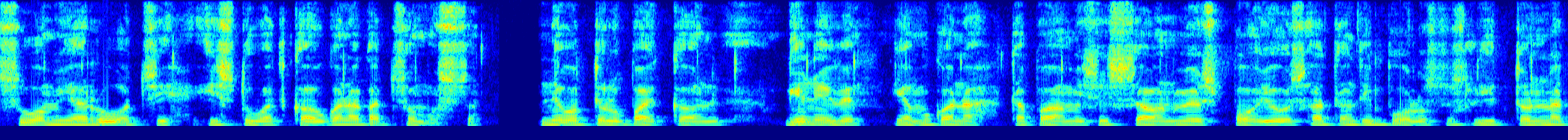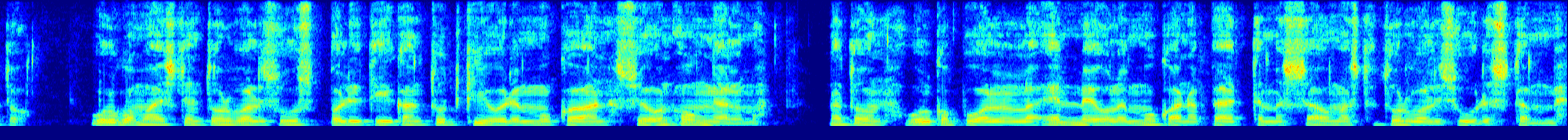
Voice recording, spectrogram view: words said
Suomi ja Ruotsi istuvat kaukana katsomossa. Neuvottelupaikka on Geneve ja mukana tapaamisissa on myös Pohjois-Atlantin puolustusliitto Nato. Ulkomaisten turvallisuuspolitiikan tutkijoiden mukaan se on ongelma. Naton ulkopuolella emme ole mukana päättämässä omasta turvallisuudestamme.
